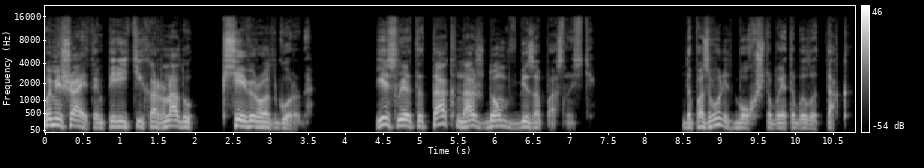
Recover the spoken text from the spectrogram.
помешает им перейти Хорнаду к северу от города. Если это так, наш дом в безопасности. Да позволит Бог, чтобы это было так,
